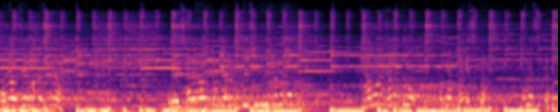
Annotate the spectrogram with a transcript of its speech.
안녕하세요. 반갑습니다. 우리 사랑하는 국 여러분, 주신 여러분, 하루 살아도 한번 가겠습니다. 고맙습니다.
